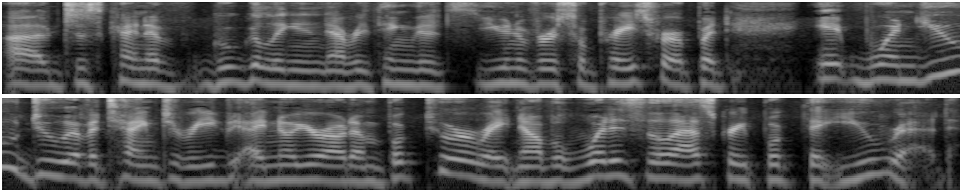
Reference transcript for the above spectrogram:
uh, just kind of Googling and everything that's universal praise for it. But it, when you do have a time to read, I know you're out on book tour right now, but what is the last great book that you read?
